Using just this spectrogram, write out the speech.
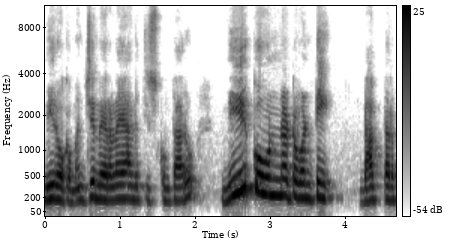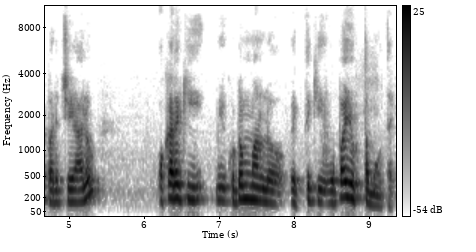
మీరు ఒక మంచి నిర్ణయాన్ని తీసుకుంటారు. మీకు ఉన్నటువంటి డాక్టర్ పరిచయాలు ఒకరికి మీ కుటుంబంలో వ్యక్తికి ఉపయుక్తమవుతాయి.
